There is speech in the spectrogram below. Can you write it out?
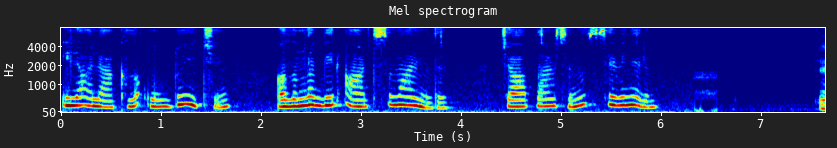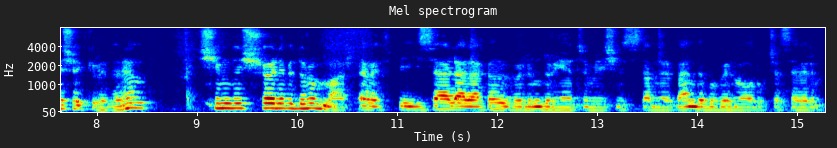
ile alakalı olduğu için alımda bir artısı var mıdır? Cevaplarsanız sevinirim. Teşekkür ederim. Şimdi şöyle bir durum var. Evet, bilgisayarla alakalı bir bölümdür yönetim bilişim sistemleri. Ben de bu bölümü oldukça severim.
